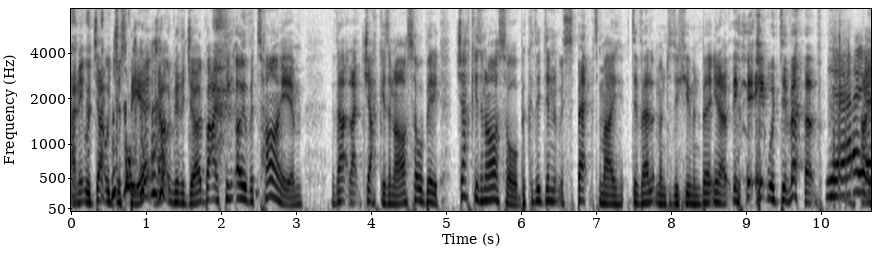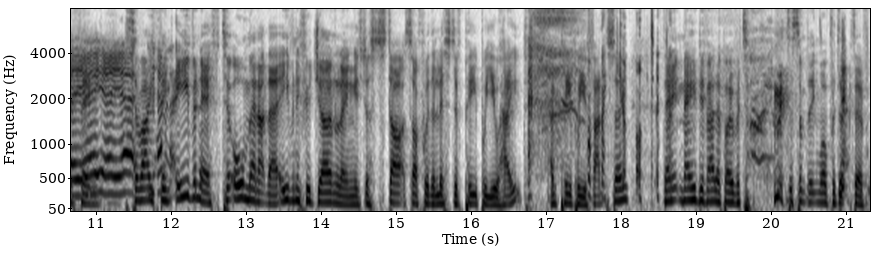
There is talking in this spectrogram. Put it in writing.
and it would that would just be it. That would be the joke. But I think over time, that like Jack is an asshole be Jack is an asshole because they didn't respect my development as a human being. You know, it, would develop. yeah yeah I think. yeah yeah yeah So I yeah. think even if to all men out there, even if your journaling is just starts off with a list of people you hate and people you Oh fancy, then it may develop over time into something more productive.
